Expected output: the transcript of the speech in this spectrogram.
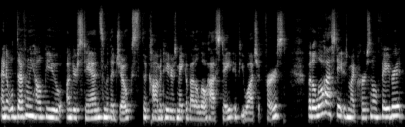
and it will definitely help you understand some of the jokes the commentators make about Aloha State if you watch it first. But Aloha State is my personal favorite.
